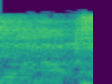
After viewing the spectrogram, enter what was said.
Yeah.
